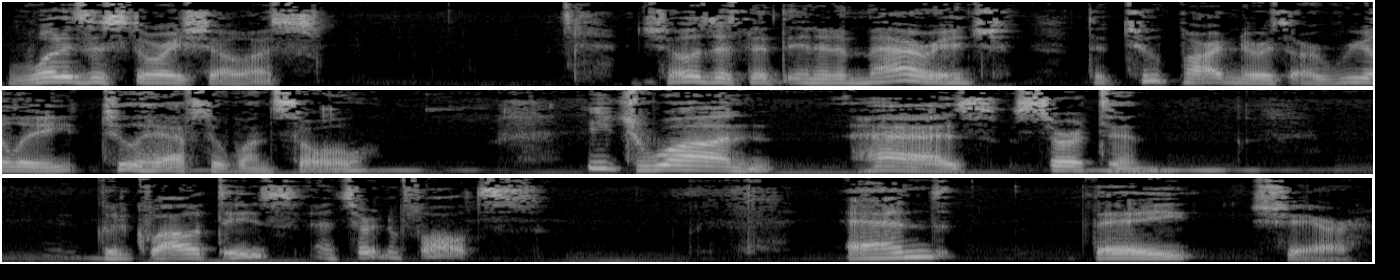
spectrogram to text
What does this story show us? It shows us that in a marriage, the two partners are really two halves of one soul. Each one has certain good qualities and certain faults. And they share.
